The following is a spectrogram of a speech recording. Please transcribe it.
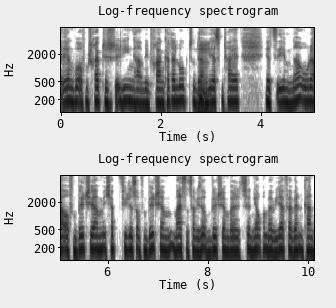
irgendwo auf dem Schreibtisch liegen haben, den Fragenkatalog zu deinem mhm. ersten Teil jetzt eben, ne? Oder auf dem Bildschirm. Ich habe vieles auf dem Bildschirm. Meistens habe ich es auf dem Bildschirm, weil ich es dann ja auch immer wieder verwenden kann.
